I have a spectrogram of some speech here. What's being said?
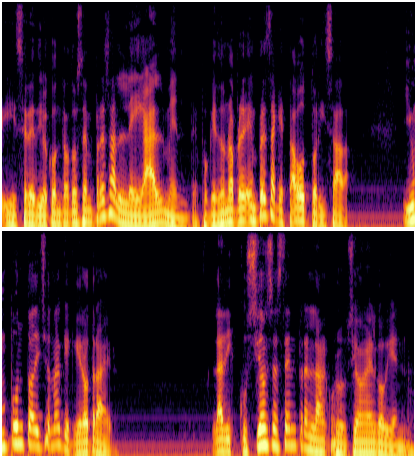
y se le dio el contrato a esa empresa legalmente, porque es una pre- empresa que estaba autorizada. Y un punto adicional que quiero traer. La discusión se centra en la corrupción en el gobierno.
